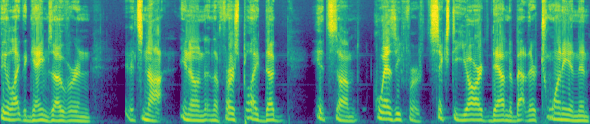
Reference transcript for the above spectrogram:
feel like the game's over, and it's not. You know, in the first play, Doug hits um, Kwesi for 60 yards down to about their 20, and then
